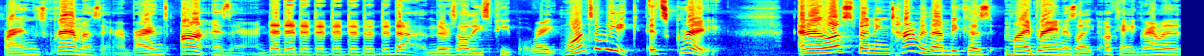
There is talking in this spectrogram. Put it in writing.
Brian's grandma's there and Brian's aunt is there and da da da da da da da da and there's all these people, right? Once a week. It's great. And I love spending time with them because my brain is like, okay, grandma,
